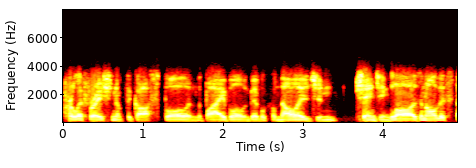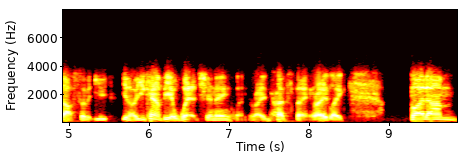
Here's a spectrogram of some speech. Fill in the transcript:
proliferation of the gospel and the Bible and biblical knowledge and changing laws and all this stuff so that you you know you can't be a witch in England, right? That's the thing, right? Like, but um,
